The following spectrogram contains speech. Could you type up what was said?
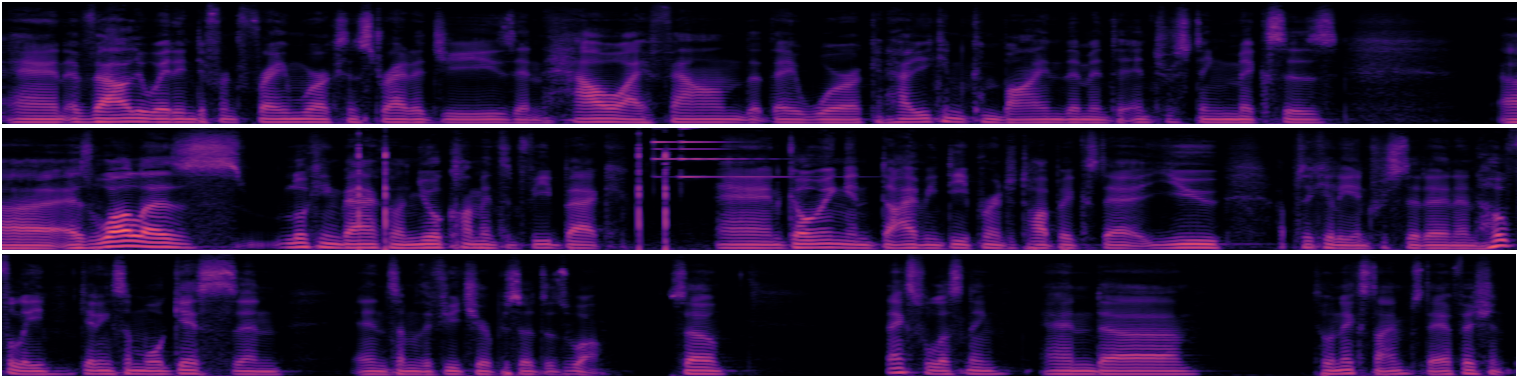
and evaluating different frameworks and strategies and how I found that they work and how you can combine them into interesting mixes, uh, as well as looking back on your comments and feedback and going and diving deeper into topics that you are particularly interested in, and hopefully getting some more guests in in some of the future episodes as well. So, thanks for listening, and uh, till next time, stay efficient.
